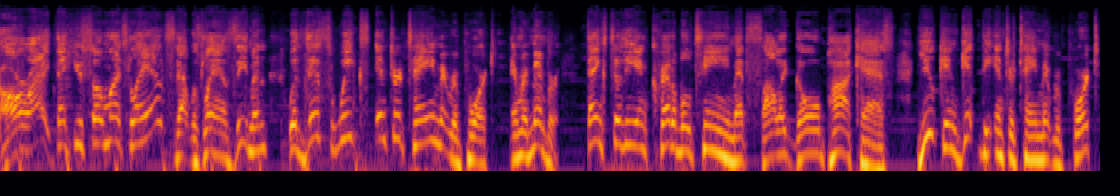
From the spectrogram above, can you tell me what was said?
All right. Thank you so much, Lance. That was Lance Zeman with this week's entertainment report. And remember, thanks to the incredible team at Solid Gold Podcast, you can get the entertainment report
